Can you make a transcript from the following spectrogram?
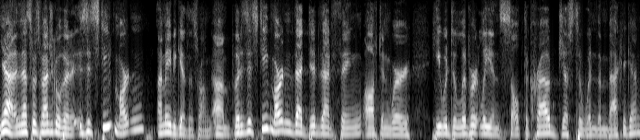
Yeah, and that's what's magical about it. Is it Steve Martin? I maybe get this wrong. Um, but is it Steve Martin that did that thing often where he would deliberately insult the crowd just to win them back again?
